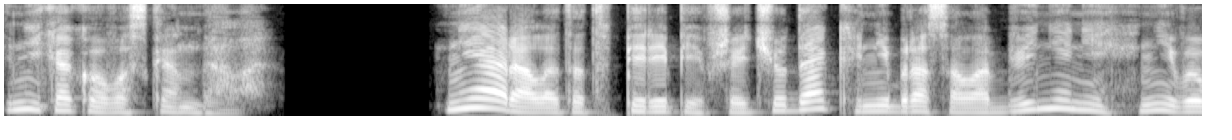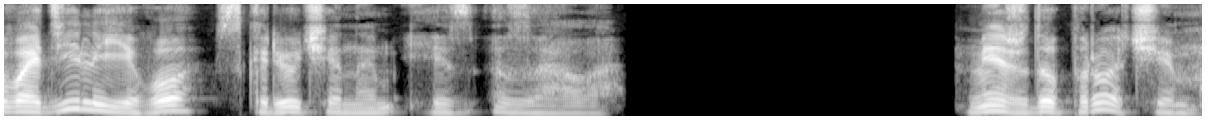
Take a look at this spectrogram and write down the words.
Никакого скандала. Не орал этот перепивший чудак, не бросал обвинений, не выводили его скрюченным из зала. Между прочим,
